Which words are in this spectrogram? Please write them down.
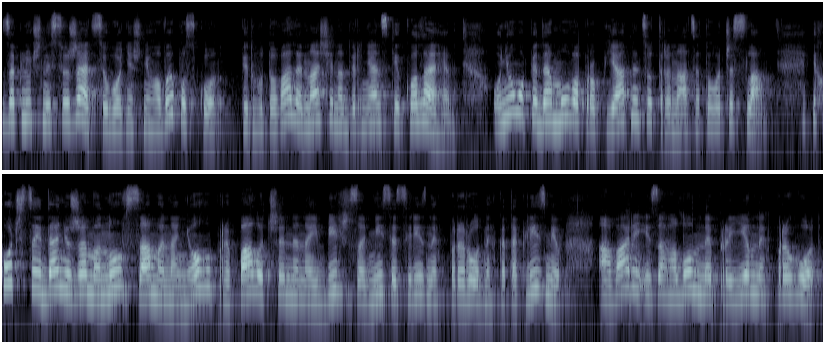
Заключний сюжет сьогоднішнього випуску підготували наші надвірнянські колеги. У ньому піде мова про п'ятницю 13 числа. І хоч цей день уже минув, саме на нього припало чи не найбільш за місяць різних природних катаклізмів, аварій і загалом неприємних пригод.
